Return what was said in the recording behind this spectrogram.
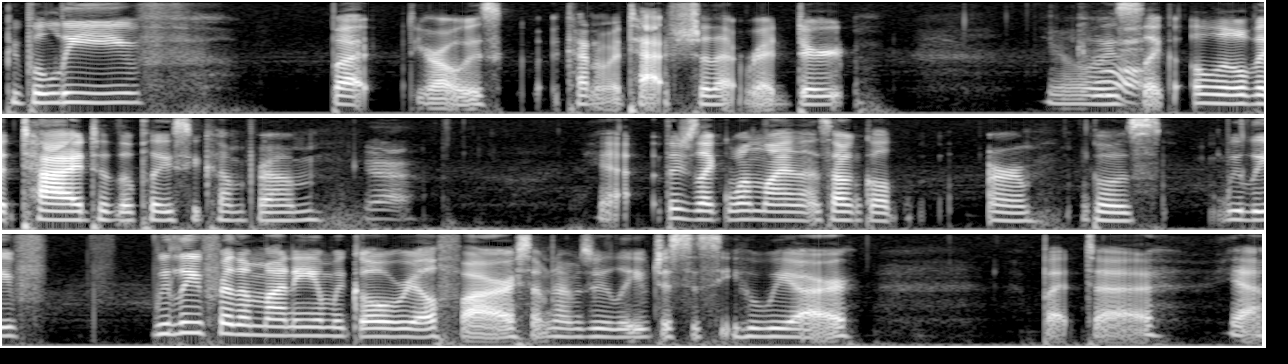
people leave, but you're always kind of attached to that red dirt. You're always like a little bit tied to the place you come from. Yeah. Yeah, there's like one line that song called, or goes, "We leave, we leave for the money, and we go real far. Sometimes we leave just to see who we are." But uh, yeah,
